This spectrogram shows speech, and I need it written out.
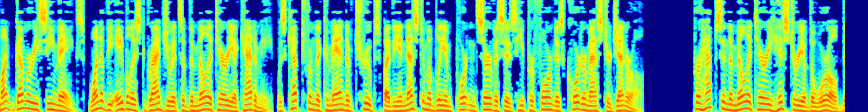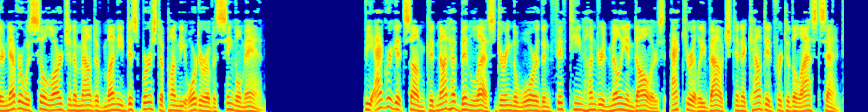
Montgomery C. Meigs, one of the ablest graduates of the military academy, was kept from the command of troops by the inestimably important services he performed as quartermaster general. Perhaps in the military history of the world there never was so large an amount of money disbursed upon the order of a single man. The aggregate sum could not have been less during the war than $1,500 million, accurately vouched and accounted for to the last cent.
